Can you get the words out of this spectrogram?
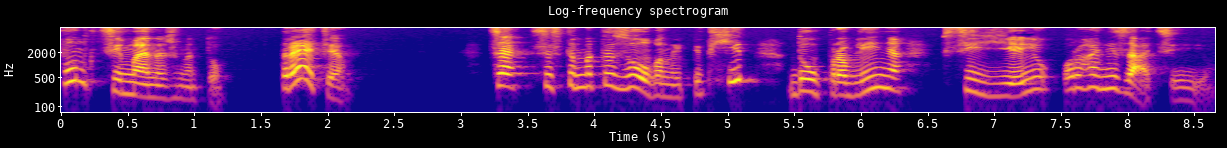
функцій менеджменту. Третє це систематизований підхід до управління всією організацією.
